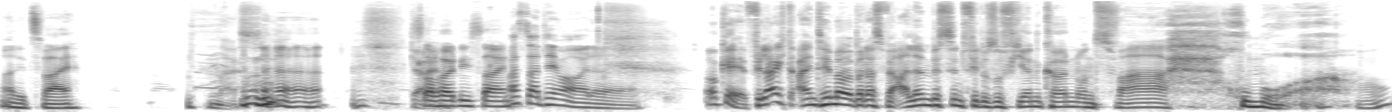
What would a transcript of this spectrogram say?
Ah, die zwei. Nice. Soll heute nicht sein. Was ist dein Thema heute? Okay, vielleicht ein Thema, über das wir alle ein bisschen philosophieren können, und zwar Humor. Oh.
